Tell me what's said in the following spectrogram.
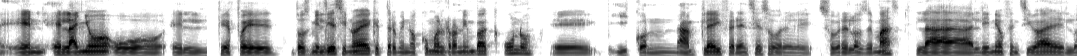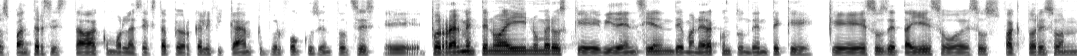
En el año o el que fue 2019, que terminó como el running back 1 eh, y con amplia diferencia sobre, sobre los demás. La línea ofensiva de los Panthers estaba como la sexta peor calificada en Football Focus. Entonces, eh, pues realmente no hay números que evidencien de manera contundente que, que esos detalles o esos factores son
